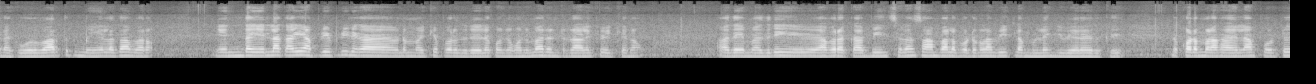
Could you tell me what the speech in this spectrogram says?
எனக்கு ஒரு வாரத்துக்கு மேலே தான் வரும். எந்த எல்லா காயும் அப்படி எப்படி நம்ம வைக்க போகிறது இல்லை. கொஞ்சம் கொஞ்சமாக ரெண்டு நாளைக்கு வைக்கணும். அதே மாதிரி அவரைக்காய் பீன்ஸ் எல்லாம் சாம்பாரில் போட்டுக்கலாம். வீட்டில் முள்ளங்கி வேறு இருக்குது இந்த குடமிளகாயெல்லாம் போட்டு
